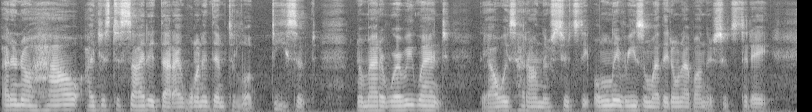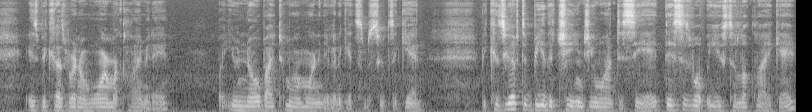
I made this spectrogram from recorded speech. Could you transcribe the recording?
I don't know how I just decided that I wanted them to look decent. No matter where we went, they always had on their suits. The only reason why they don't have on their suits today is because we're in a warmer climate, eh? But you know by tomorrow morning they're going to get some suits again because you have to be the change you want to see. Eh? This is what we used to look like, eh?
